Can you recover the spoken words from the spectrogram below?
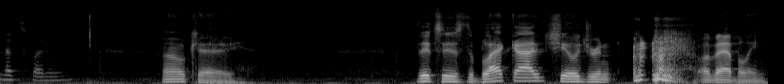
That's funny. Okay. This is the black eyed children of Abilene.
